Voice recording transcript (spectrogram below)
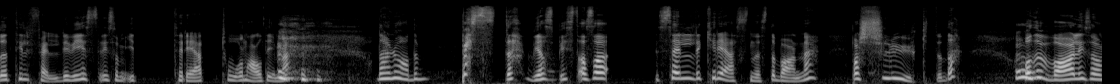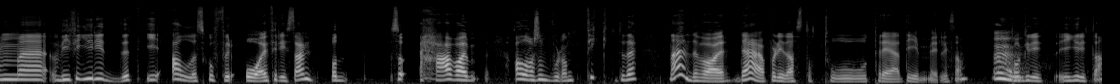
det tilfeldigvis liksom i tre, to og en halv time. Det er noe av det beste vi har spist. Altså, selv det kresneste barnet bare slukte det. Og det var liksom Vi fikk ryddet i alle skuffer og i fryseren. Og så her var Alle var sånn Hvordan fikk du til det? Nei, det, var, det er fordi det har stått to-tre timer, liksom, Mm. gry, i gryta.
